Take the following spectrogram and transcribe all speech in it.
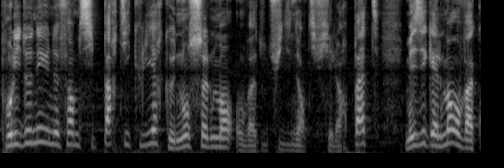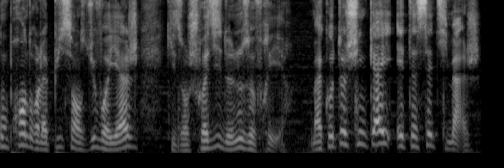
pour lui donner une forme si particulière que non seulement on va tout de suite identifier leurs pattes, mais également on va comprendre la puissance du voyage qu'ils ont choisi de nous offrir. Makoto Shinkai est à cette image,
